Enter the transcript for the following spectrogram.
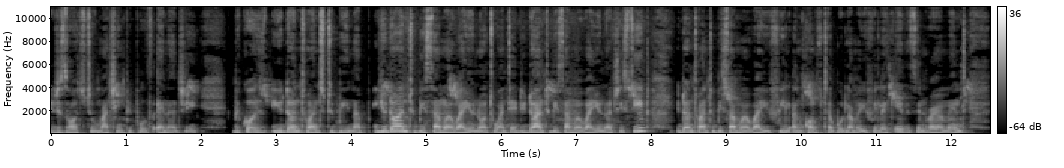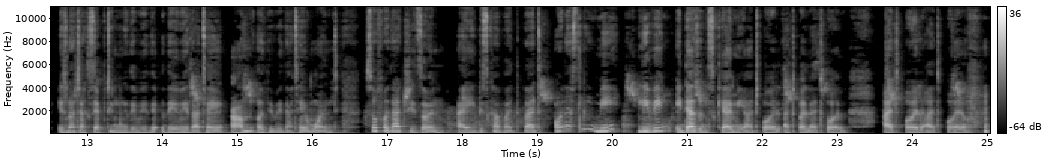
resort to matching people's energy. Because you don't want to be in a you don't want to be somewhere where you're not wanted. You don't want to be somewhere where you're not received. You don't want to be somewhere where you feel uncomfortable where you feel like hey this environment is not accepting me the way the, the way that I am or the way that I want. So for that reason I discovered that honestly me leaving it doesn't scare me at all at all at all at all at all.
